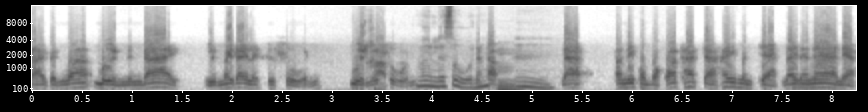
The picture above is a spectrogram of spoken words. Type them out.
กลายเป็นว่าหมื่นหนึ่งได้ หรือไม่ได้เลยคือศูนย์ หมื่นหรือครับศูนย์หมื่นหรือศูนย์นะครับอืมนะฮะตอนนี้ผมบอกว่าถ้าจะให้มันแจกได้แน่ๆเนี่ย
